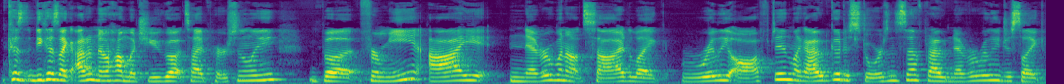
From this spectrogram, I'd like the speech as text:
because because like I don't know how much you go outside personally, but for me, I never went outside like really often. Like I would go to stores and stuff, but I would never really just like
